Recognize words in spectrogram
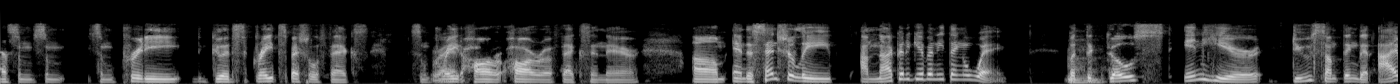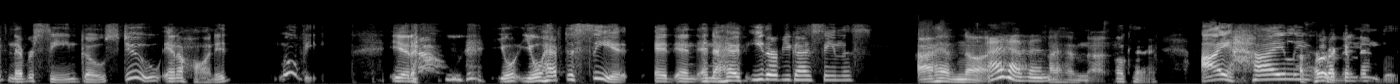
have some some some pretty good great special effects some great Right. horror horror effects in there um and essentially i'm not going to give anything away but the Mhm. ghost in here do something that I've never seen ghosts do in a haunted movie. You know, you'll you'll have to see it. And and and have either of you guys seen this? I have not. I haven't. I have not. Okay. I highly I've heard of it. recommend it.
